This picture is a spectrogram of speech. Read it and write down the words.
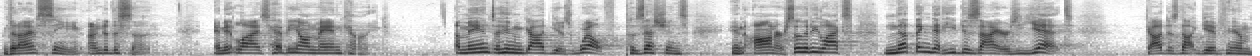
that I have seen under the sun, and it lies heavy on mankind. A man to whom God gives wealth, possessions, and honor, so that he lacks nothing that he desires, yet God does not give him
